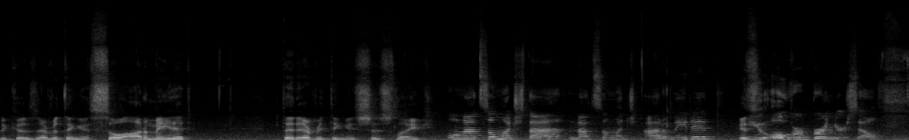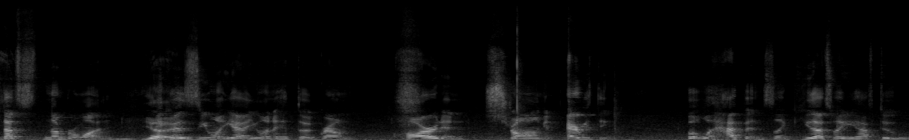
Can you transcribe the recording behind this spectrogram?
because everything is so automated that everything is just like Well, not so much that, not so much automated. You overburn yourself. That's number one. yeah. it- because you want yeah you want to hit the ground hard and strong and everything but what happens like you that's why you have to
